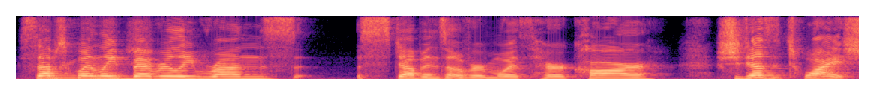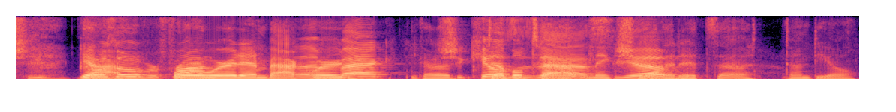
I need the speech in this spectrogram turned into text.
Subsequently, oh Beverly runs Stubbins over with her car. She does it twice. She goes over front, forward and backward. back. You gotta she kills double his tap, ass. make sure Yep. that it's a done deal.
